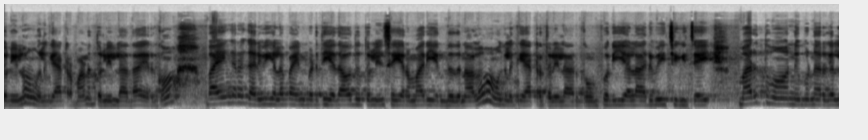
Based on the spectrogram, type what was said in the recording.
தொழிலும் உங்களுக்கு ஏற்றமான தொழிலாக தான் இருக்கும். பயங்கர கருவிகளை பயன்படுத்தி ஏதாவது தொழில் செய்கிற மாதிரி இருந்ததுனாலும் அவங்களுக்கு ஏற்ற தொழிலாக இருக்கும். பொறியியல் அறுவை சிகிச்சை மருத்துவம் நிபுணர்கள்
